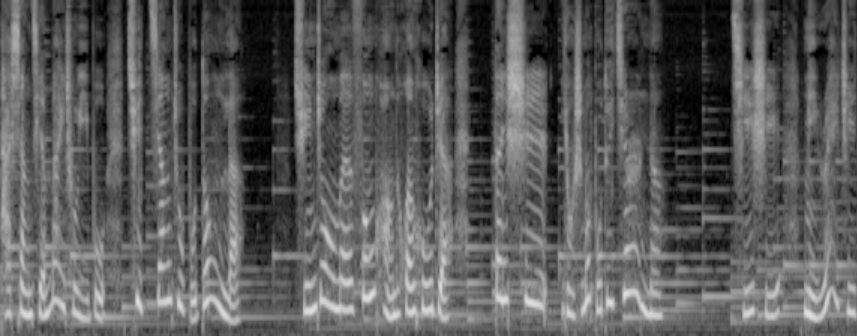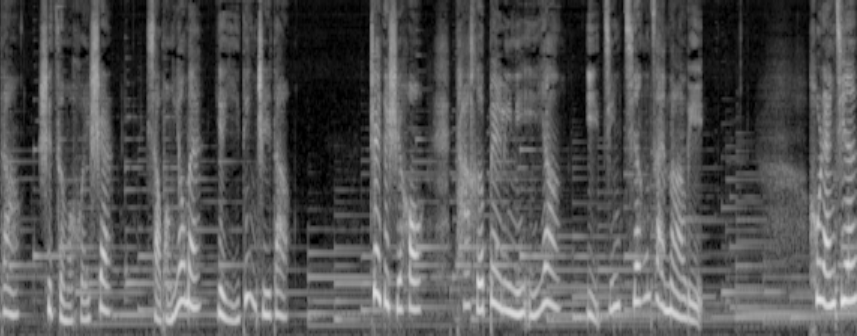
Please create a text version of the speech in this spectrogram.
他向前迈出一步，却僵住不动了。群众们疯狂的欢呼着，但是有什么不对劲儿呢？其实米瑞知道是怎么回事儿，小朋友们也一定知道。这个时候，他和贝利尼一样，已经僵在那里。忽然间，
